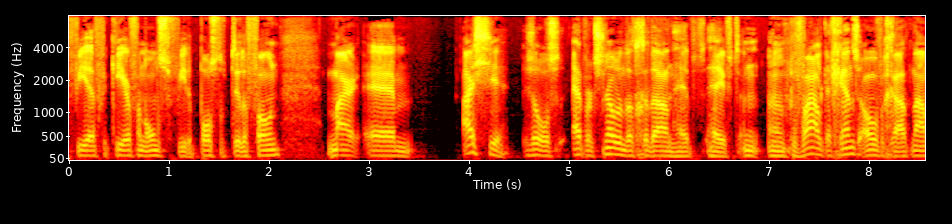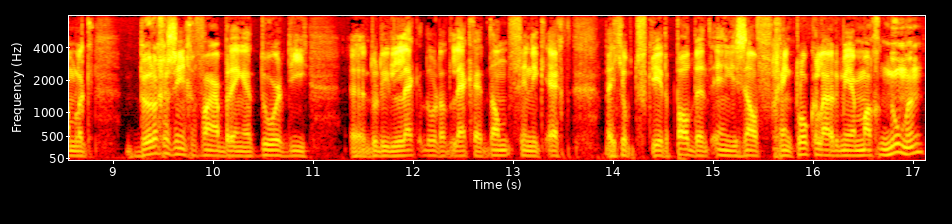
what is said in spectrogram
via verkeer van ons, via de post of telefoon. Maar ehm, als je, zoals Edward Snowden dat gedaan heeft, heeft een, een gevaarlijke grens overgaat... namelijk burgers in gevaar brengen door, die, eh, door, die lek, door dat lekken... dan vind ik echt dat je op het verkeerde pad bent... en jezelf geen klokkenluider meer mag noemen.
